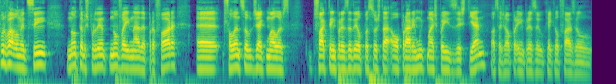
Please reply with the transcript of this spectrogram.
provavelmente sim, não estamos por dentro, não veio nada para fora. Uh, falando sobre Jack Mullers, de facto a empresa dele passou a, estar a operar em muito mais países este ano, ou seja, a empresa, o que é que ele faz? Ele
